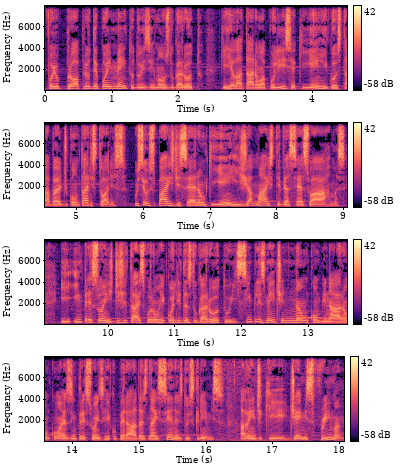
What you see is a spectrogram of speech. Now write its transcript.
foi o próprio depoimento dos irmãos do garoto, que relataram à polícia que Henry gostava de contar histórias. Os seus pais disseram que Henry jamais teve acesso a armas e impressões digitais foram recolhidas do garoto e simplesmente não combinaram com as impressões recuperadas nas cenas dos crimes. Além de que James Freeman,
